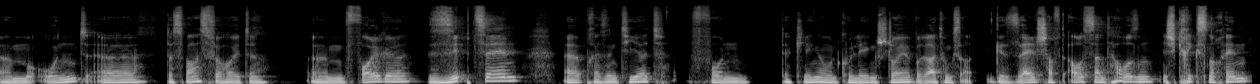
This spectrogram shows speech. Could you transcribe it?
Ähm, und äh, das war's für heute. Ähm, Folge 17, äh, präsentiert von der Klinger und Kollegen Steuerberatungsgesellschaft aus Sandhausen. Ich krieg's noch hin,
